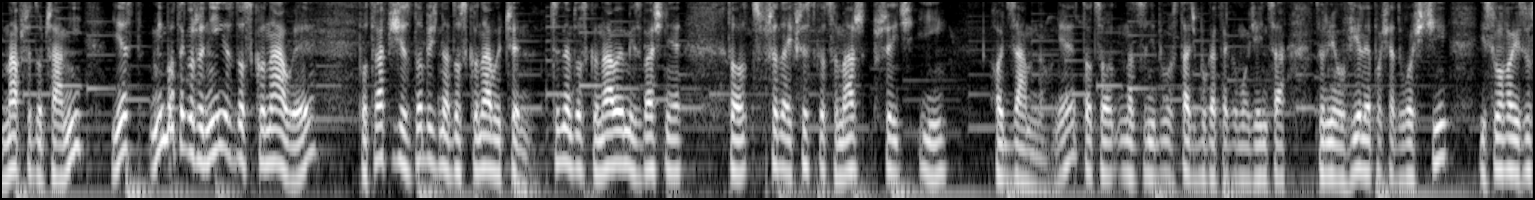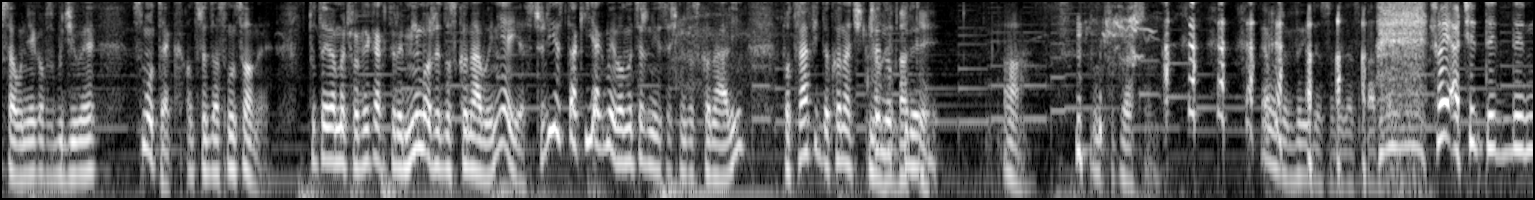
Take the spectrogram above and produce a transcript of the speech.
ma przed oczami, jest, mimo tego, że nie jest doskonały, potrafi się zdobyć na doskonały czyn. Czynem doskonałym jest właśnie to sprzedaj wszystko, co masz, przyjdź i chodź za mną, nie? To, co, na co nie było stać bogatego młodzieńca, który miał wiele posiadłości i słowa Jezusa u niego wzbudziły smutek, odszedł zasmucony. Tutaj mamy człowieka, który mimo, że doskonały nie jest, czyli jest taki jak my, bo my też nie jesteśmy doskonali, potrafi dokonać No czynu, chyba który... ty. A, no przepraszam. Ja może wyjdę sobie na spacer. Słuchaj, a czy ty, ty,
